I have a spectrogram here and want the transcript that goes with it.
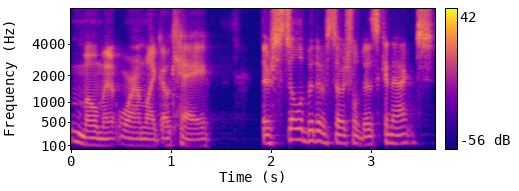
moment where i'm like okay there's still a bit of social disconnect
